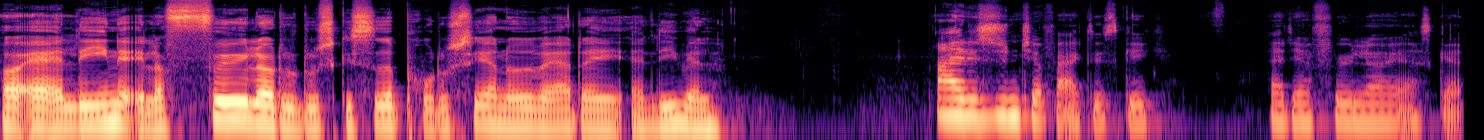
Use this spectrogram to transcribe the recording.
og er alene, eller føler du, du skal sidde og producere noget hver dag alligevel? Nej, det synes jeg faktisk ikke, at jeg føler, at jeg skal.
